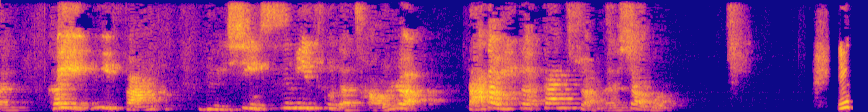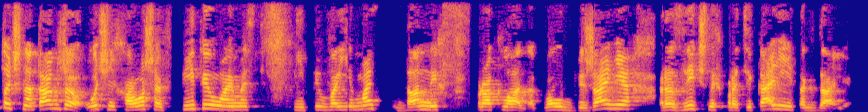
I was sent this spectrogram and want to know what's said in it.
成，可以预防女性私密处的潮热，达到一个干爽的效果。И точно так же очень хорошая впитываемость, впитываемость данных прокладок во избежание различных протеканий и так далее.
